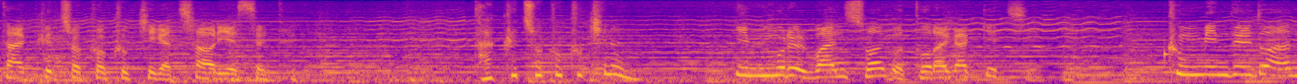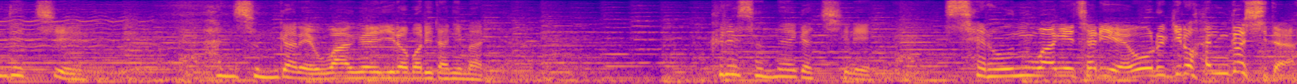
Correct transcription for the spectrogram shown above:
다크 초코 쿠키가 처리했을 테고, 다크 초코 쿠키는 임무를 완수하고 돌아갔겠지. 국민들도 안 됐지. 한순간에 왕을 잃어버리다니 말이야. 그래서 내가 친히 새로운 왕의 자리에 오르기로 한 것이다.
